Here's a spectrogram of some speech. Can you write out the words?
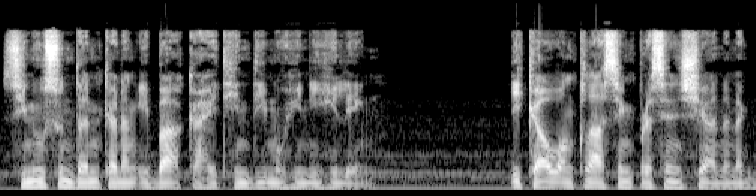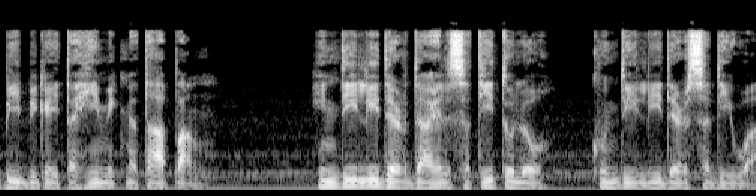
sinusundan ka ng iba kahit hindi mo hinihiling. Ikaw ang klaseng presensya na nagbibigay tahimik na tapang. Hindi leader dahil sa titulo, kundi leader sa diwa.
